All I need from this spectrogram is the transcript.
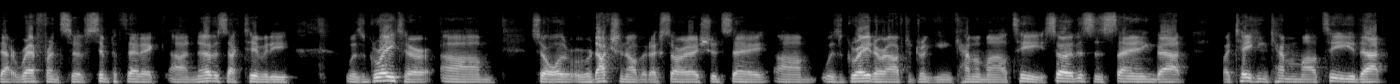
that reference of sympathetic uh, nervous activity, was greater. Um, So a reduction of it, sorry, I should say, um, was greater after drinking chamomile tea. So this is saying that by taking chamomile tea, that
